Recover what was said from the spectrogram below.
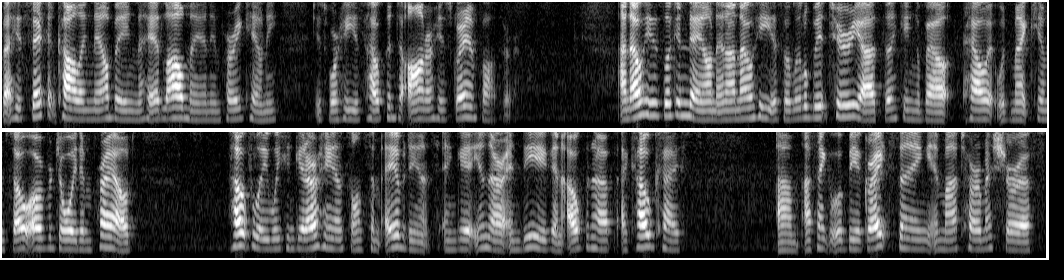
But his second calling, now being the head lawman in Perry County, is where he is hoping to honor his grandfather. I know he is looking down, and I know he is a little bit teary eyed thinking about how it would make him so overjoyed and proud hopefully we can get our hands on some evidence and get in there and dig and open up a cold case. Um, I think it would be a great thing in my term as sheriff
